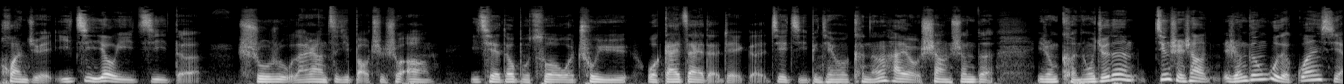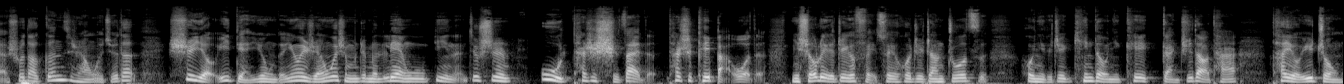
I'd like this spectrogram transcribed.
幻觉，一季又一季的输入，来让自己保持说，哦。一切都不错，我处于我该在的这个阶级，并且我可能还有上升的一种可能。我觉得精神上人跟物的关系啊，说到根子上，我觉得是有一点用的。因为人为什么这么恋物癖呢？就是物它是实在的，它是可以把握的。你手里的这个翡翠或这张桌子或你的这个 Kindle，你可以感知到它，它有一种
